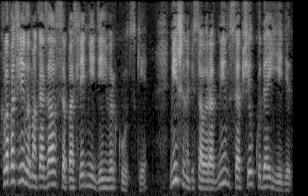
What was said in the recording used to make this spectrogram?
Хлопотливым оказался последний день в Иркутске. Миша написал родным, сообщил, куда едет.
